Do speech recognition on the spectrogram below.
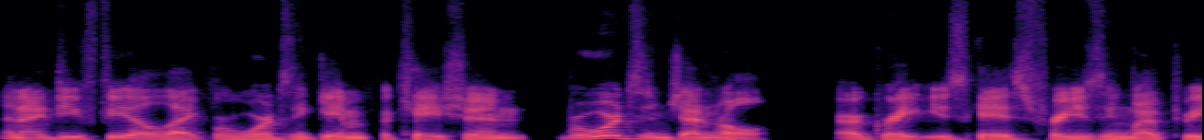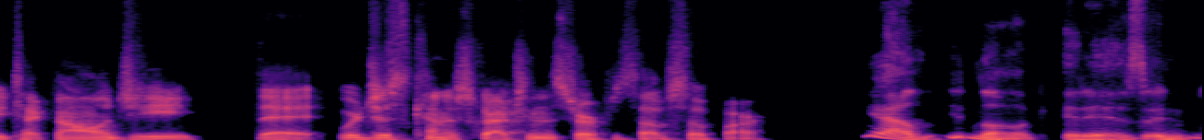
And I do feel like rewards and gamification, rewards in general, are a great use case for using Web3 technology that we're just kind of scratching the surface of so far. Yeah, look, it is. And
